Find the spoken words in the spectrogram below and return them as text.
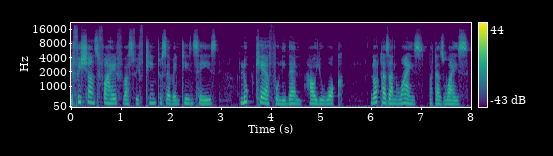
Ephesians 5, verse 15 to 17 says, Look carefully then how you walk, not as unwise, but as wise,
